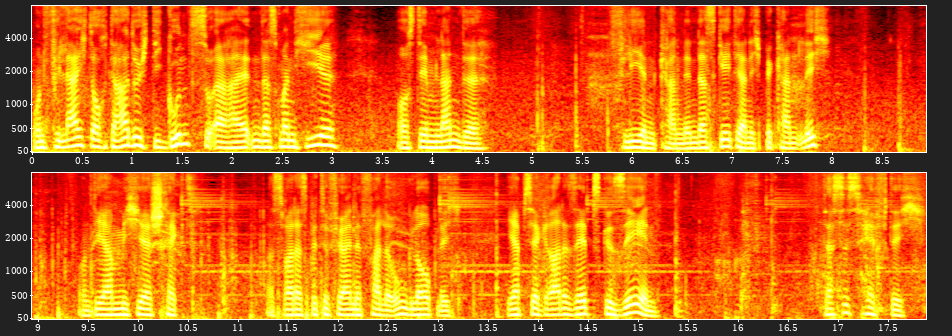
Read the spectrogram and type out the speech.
Und vielleicht auch dadurch die Gunst zu erhalten, dass man hier aus dem Lande fliehen kann. Denn das geht ja nicht bekanntlich. Und die haben mich hier erschreckt. Was war das bitte für eine Falle? Unglaublich. Ihr habt es ja gerade selbst gesehen. Das ist heftig.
